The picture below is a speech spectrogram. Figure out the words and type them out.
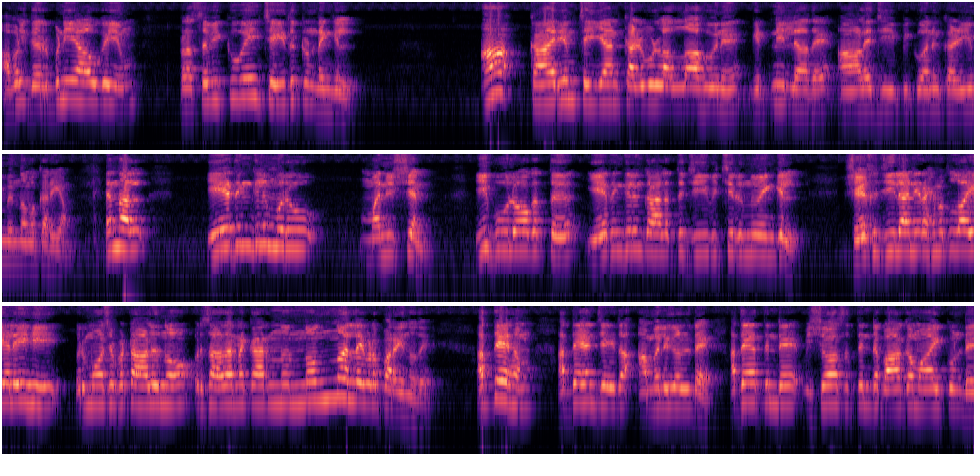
അവൾ ഗർഭിണിയാവുകയും പ്രസവിക്കുകയും ചെയ്തിട്ടുണ്ടെങ്കിൽ ആ കാര്യം ചെയ്യാൻ കഴിവുള്ള അള്ളാഹുവിന് കിഡ്നി ഇല്ലാതെ ആളെ ജീവിപ്പിക്കുവാനും കഴിയുമെന്ന് നമുക്കറിയാം. എന്നാൽ ഏതെങ്കിലും ഒരു മനുഷ്യൻ ഈ ഭൂലോകത്ത് ഏതെങ്കിലും കാലത്ത് ജീവിച്ചിരുന്നുവെങ്കിൽ ഷേഖ് ജീലാനി റഹ്മത്തുള്ളാഹി അലേഹി ഒരു മോശപ്പെട്ട ആളെന്നോ ഒരു സാധാരണക്കാരൻ എന്നൊന്നല്ല ഇവിടെ പറയുന്നത്. അദ്ദേഹം അദ്ദേഹം ചെയ്ത അമലുകളുടെ അദ്ദേഹത്തിന്റെ വിശ്വാസത്തിന്റെ ഭാഗമായിക്കൊണ്ട്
